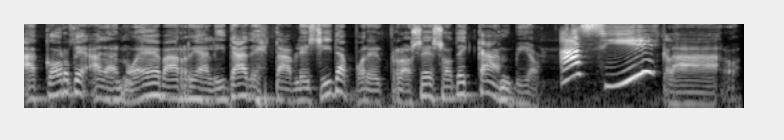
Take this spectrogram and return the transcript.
acorde a la nueva realidad establecida por el proceso de cambio. ¿Ah, sí? Claro,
